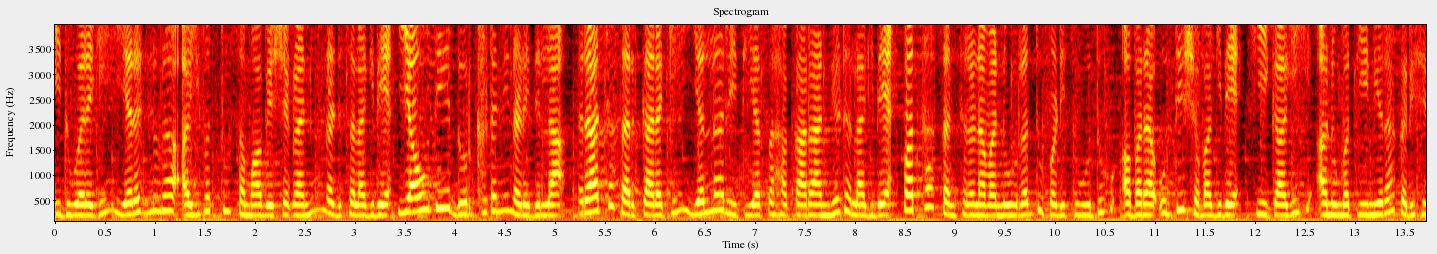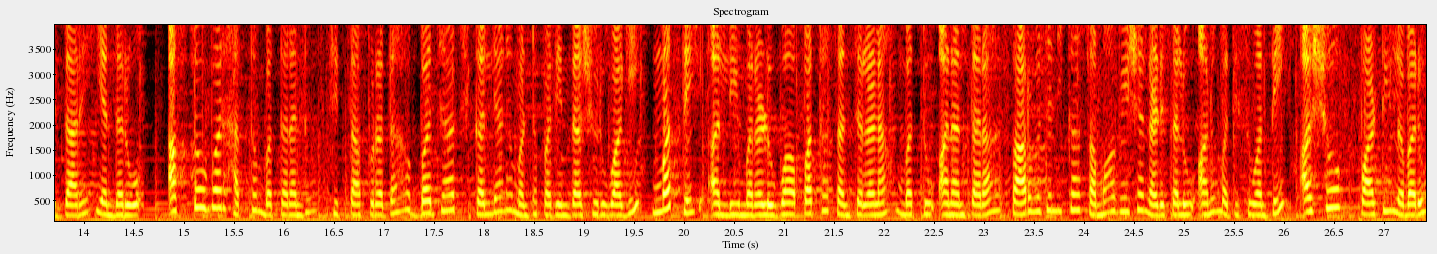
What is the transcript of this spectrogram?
ಇದುವರೆಗೆ ಎರಡ್ನೂರ ಐವತ್ತು ಸಮಾವೇಶಗಳನ್ನು ನಡೆಸಲಾಗಿದೆ. ಯಾವುದೇ ದುರ್ಘಟನೆ ನಡೆದಿಲ್ಲ. ರಾಜ್ಯ ಸರ್ಕಾರಕ್ಕೆ ಎಲ್ಲ ರೀತಿಯ ಸಹಕಾರ ನೀಡಲಾಗಿದೆ. ಪಥ ಸಂಚಲನವನ್ನು ರದ್ದುಪಡಿಸುವುದು ಅವರ ಉದ್ದೇಶವಾಗಿದೆ. ಹೀಗಾಗಿ ಅನುಮತಿ ನಿರಾಕರಿಸಿದ್ದಾರೆ ಎಂದರು. ಅಕ್ಟೋಬರ್ ಹತ್ತೊಂಬತ್ತರಂದು ಚಿತ್ತಾಪುರದ ಬಜಾಜ್ ಕಲ್ಯಾಣ ಮಂಟಪದಿಂದ ಶುರುವಾಗಿ ಮತ್ತೆ ಅಲ್ಲಿ ಮರಳುವ ಪಥ ಸಂಚಲನ ಮತ್ತು ಅನಂತರ ಸಾರ್ವಜನಿಕ ಸಮಾವೇಶ ನಡೆಸಲು ಅನುಮತಿಸುವಂತೆ ಅಶೋಕ್ ಪಾಟೀಲ್ ಅವರು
